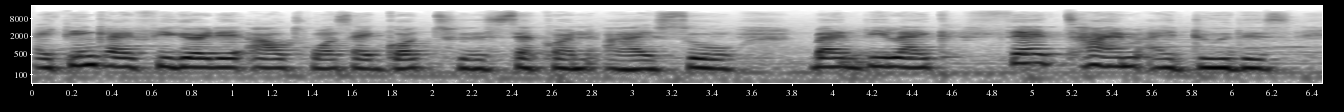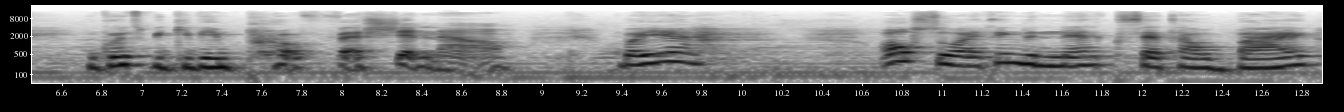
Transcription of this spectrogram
I think i figured it out once i got to the second eye. So by the like third time i do this i'm going to be giving professional. But yeah. Also i think the next set i'll buy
